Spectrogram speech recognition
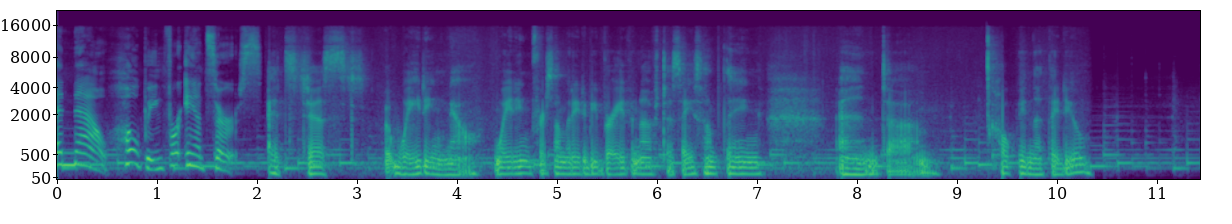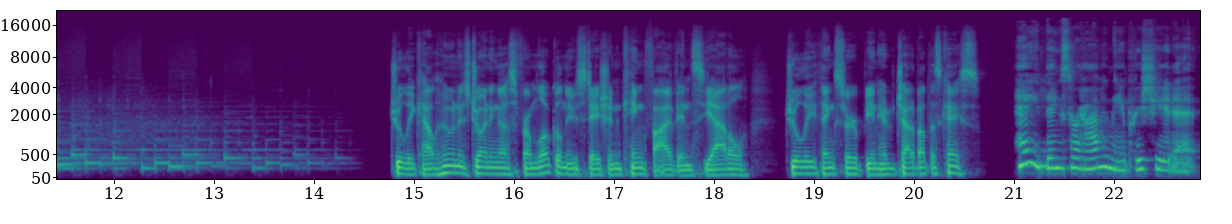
and now hoping for answers. It's just waiting now, waiting for somebody to be brave enough to say something and um, hoping that they do. Julie Calhoun is joining us from local news station King 5 in Seattle. Julie, thanks for being here to chat about this case. Hey, thanks for having me. Appreciate it.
